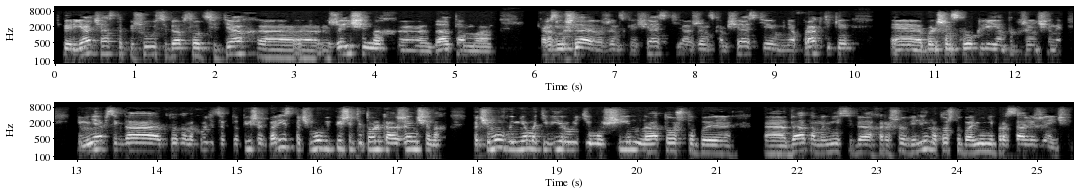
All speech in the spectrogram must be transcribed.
Теперь я часто пишу у себя в соцсетях э, э женщинах, э, да, там, э, размышляю о, женской счастье, о женском счастье. У меня в практике большинство клиентов женщины. И мне всегда кто-то находится, кто пишет, Борис, почему вы пишете только о женщинах? Почему вы не мотивируете мужчин на то, чтобы э, да, там они себя хорошо вели, на то, чтобы они не бросали женщин?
